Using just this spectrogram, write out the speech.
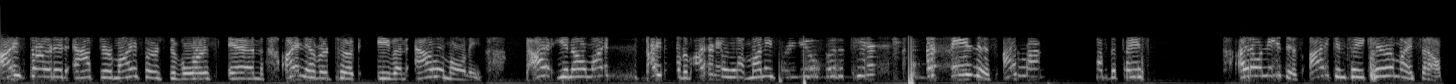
I started after my first divorce, and I never took even alimony. I, you know, my. I told him I don't even want money for you for the kids. I don't need this. I'd rather have the face. I don't need this. I can take care of myself.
